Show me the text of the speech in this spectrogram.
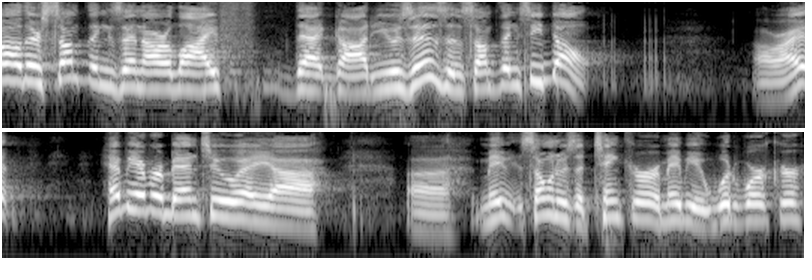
Well, there's some things in our life that God uses and some things He don't. All right? Have you ever been to a uh, uh, maybe someone who's a tinker or maybe a woodworker?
